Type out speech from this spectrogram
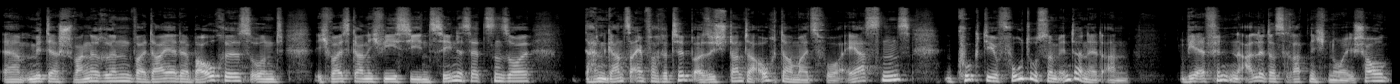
äh, mit der Schwangeren, weil da ja der Bauch ist und ich weiß gar nicht, wie ich sie in Szene setzen soll. Dann ganz einfacher Tipp. Also ich stand da auch damals vor. Erstens, guck dir Fotos im Internet an. Wir erfinden alle das Rad nicht neu. Schau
